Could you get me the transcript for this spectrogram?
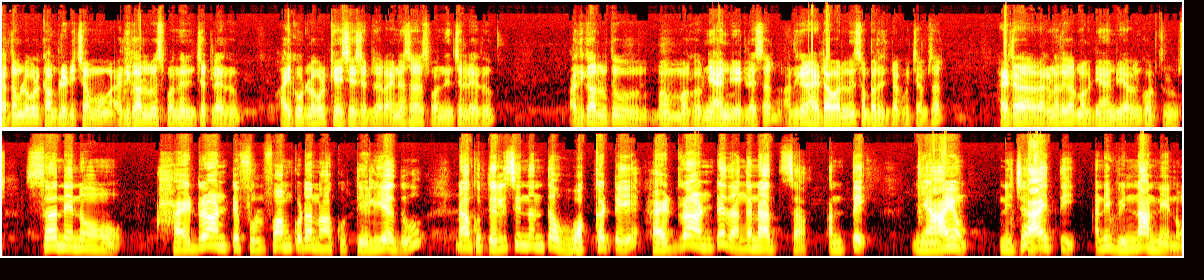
గతంలో కూడా కంప్లైంట్ ఇచ్చాము. అధికారులు స్పందించట్లేదు. హైకోర్టులో కూడా కేసు వేసాం సార్. అయినా సార్ స్పందించలేదు అధికారులతో మాకు న్యాయం చేయట్లేదు సార్. అందుకని హైదరాబాద్ని సంప్రదించడానికి వచ్చాం సార్. హైడ్రా రఘునాథ్ గారు మాకు న్యాయం చేయాలని కోరుతున్నాం సార్. సార్ నేను హైడ్రా అంటే ఫుల్ ఫామ్ కూడా నాకు తెలియదు. నాకు తెలిసిందంతా ఒక్కటే హైడ్రా అంటే రంగనాథ్ సార్ అంతే. న్యాయం నిజాయితీ అని విన్నాను నేను.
